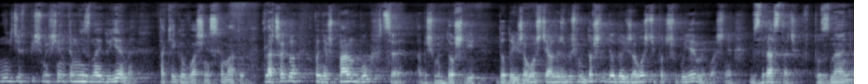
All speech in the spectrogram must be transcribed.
Nigdzie w Piśmie Świętym nie znajdujemy takiego właśnie schematu. Dlaczego? Ponieważ Pan Bóg chce, abyśmy doszli do dojrzałości, ale żebyśmy doszli do dojrzałości, potrzebujemy właśnie wzrastać w poznaniu.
